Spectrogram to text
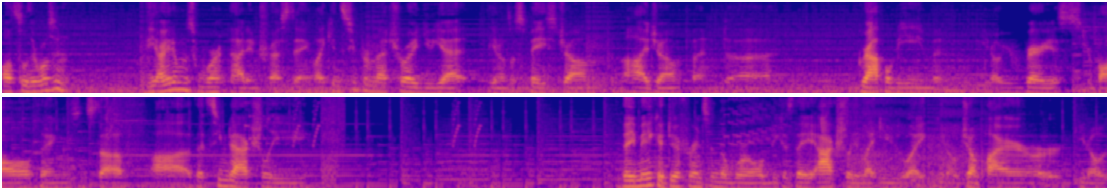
Also, there wasn't... The items weren't that interesting. Like in Super Metroid, you get, you know, the space jump, and the high jump, and uh, grapple beam, and, you know, your various, your ball things and stuff uh, that seem to actually they make a difference in the world because they actually let you like you know jump higher or you know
